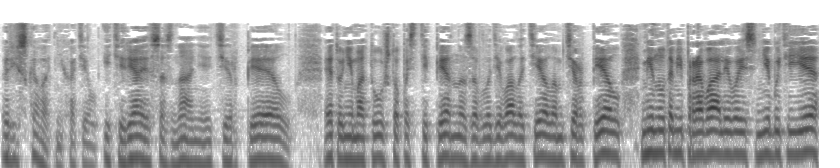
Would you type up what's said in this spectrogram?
рисковать не хотел и, теряя сознание, терпел эту немоту, что постепенно завладевала телом, терпел, минутами проваливаясь в небытие,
